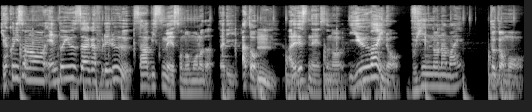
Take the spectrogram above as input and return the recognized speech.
逆にそのエンドユーザーが触れるサービス名そのものだったり、あと、うん。あれですね、その UI の部品の名前とかも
